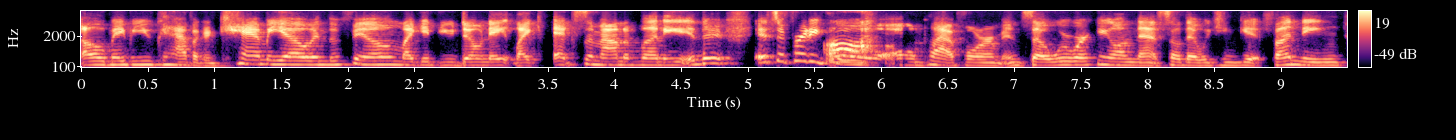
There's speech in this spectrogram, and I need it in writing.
oh maybe you can have like a cameo in the film like if you donate like x amount of money it's a pretty cool oh. um, platform and so we're working on that so that we can get funding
